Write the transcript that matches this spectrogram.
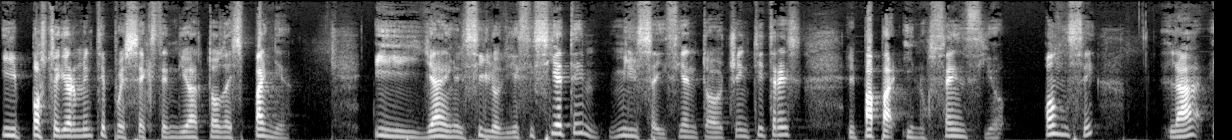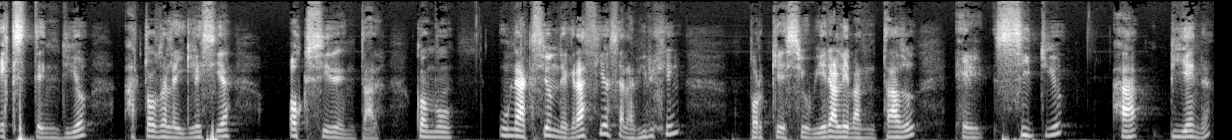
y posteriormente pues se extendió a toda España y ya en el siglo XVII, 1683, el Papa Inocencio XI la extendió a toda la Iglesia occidental, como una acción de gracias a la Virgen porque se hubiera levantado el sitio a Viena.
